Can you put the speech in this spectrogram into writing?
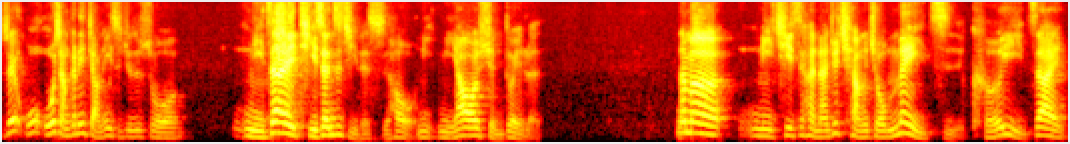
所以我我想跟你讲的意思就是说，你在提升自己的时候，你你要选对人。那么你其实很难去强求妹子可以在，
